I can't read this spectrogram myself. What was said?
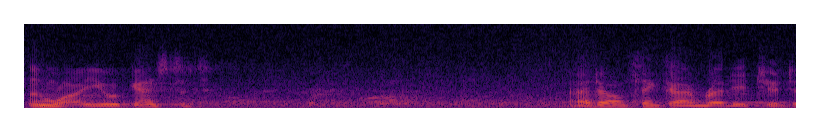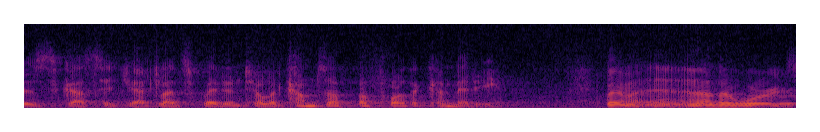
Then why are you against it? I don't think I'm ready to discuss it yet. Let's wait until it comes up before the committee. Wait a minute. In other words,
